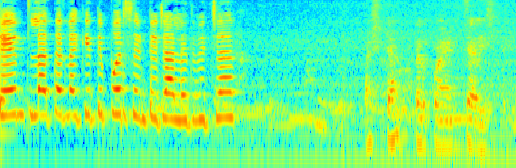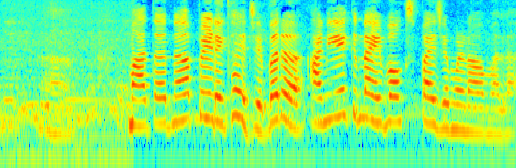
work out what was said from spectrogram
टेन्थला त्यांना किती पर्सेंटेज आलेत विचार? अष्ट्याहत्तर पॉईंट चाळीस. मग आता ना पेढे खायचे बरं. आणि एक नाही बॉक्स पाहिजे म्हणा आम्हाला.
